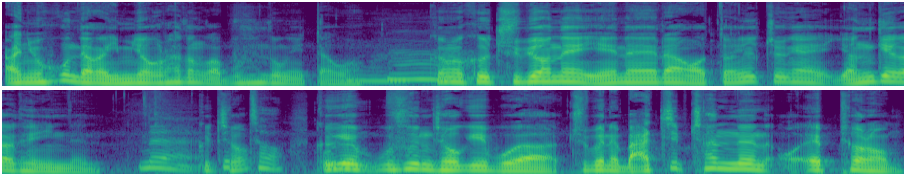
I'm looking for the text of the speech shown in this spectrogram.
아니면 혹은 내가 입력을 하던가 무슨 동에 있다고. 음. 그러면 그 주변에 얘네랑 어떤 일종의 연계가 돼 있는 네. 그쵸? 그쵸. 그게 무슨 저기 뭐야 주변에 맛집 찾는 어, 앱처럼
